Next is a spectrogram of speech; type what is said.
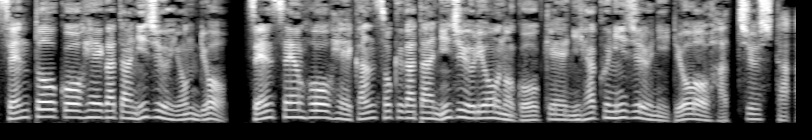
戦闘公兵型24両、前線砲兵観測型20両の合計222両を発注した。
